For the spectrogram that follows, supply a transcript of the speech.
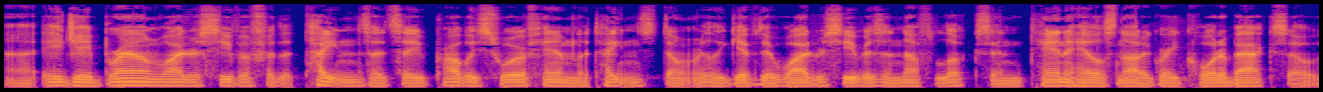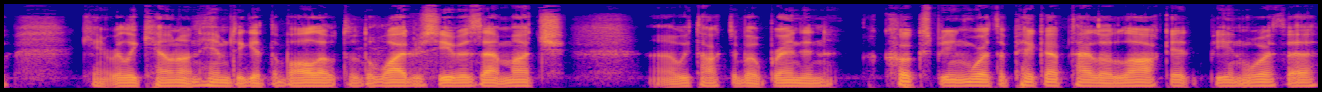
Uh, AJ Brown, wide receiver for the Titans. I'd say probably swerve him. The Titans don't really give their wide receivers enough looks, and Tannehill's not a great quarterback, so can't really count on him to get the ball out to the wide receivers that much. Uh, we talked about Brandin Cooks being worth a pickup, Tyler Lockett being worth a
